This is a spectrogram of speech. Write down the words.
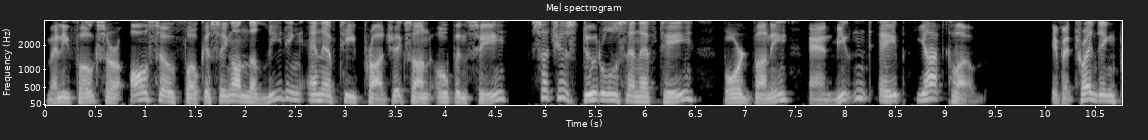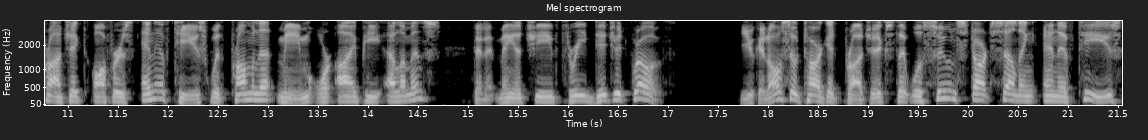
many folks are also focusing on the leading NFT projects on OpenSea, such as Doodles NFT, Bored Bunny, and Mutant Ape Yacht Club. If a trending project offers NFTs with prominent meme or IP elements, then it may achieve three digit growth. You can also target projects that will soon start selling NFTs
